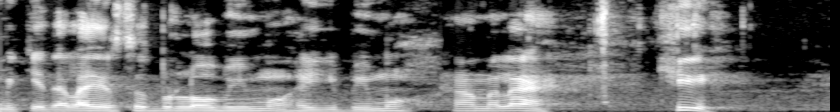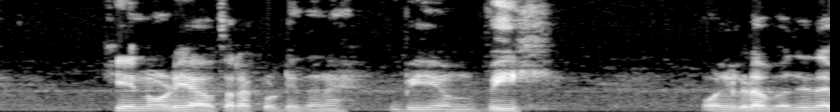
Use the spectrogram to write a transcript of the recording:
ಮಿಕ್ಕಿದೆಲ್ಲ ಇರ್ತದೆ ಲೋ ಬೀಮು ಹೈ ಬೀಮು ಆಮೇಲೆ ಕೀ ಕೀ ನೋಡಿ ಯಾವ ಥರ ಕೊಟ್ಟಿದ್ದಾನೆ? ಬಿ ಎಂ ವಿ ಒಳಗಡೆ ಬಂದಿದೆ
